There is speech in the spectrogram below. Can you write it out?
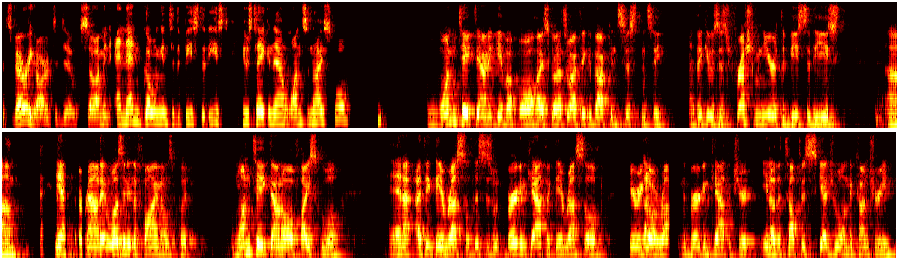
It's very hard to do. So, I mean, and then going into the Beast of the East, he was taken down once in high school. One takedown, he gave up all high school. That's why I think about consistency. I think it was his freshman year at the Beast of the East. Um, yeah, around it wasn't in the finals, but one takedown all of high school, and I, I, think they wrestled. This is what Bergen Catholic. They wrestle. Here we go, rocking the Bergen Catholic shirt. You know, the toughest schedule in the country.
